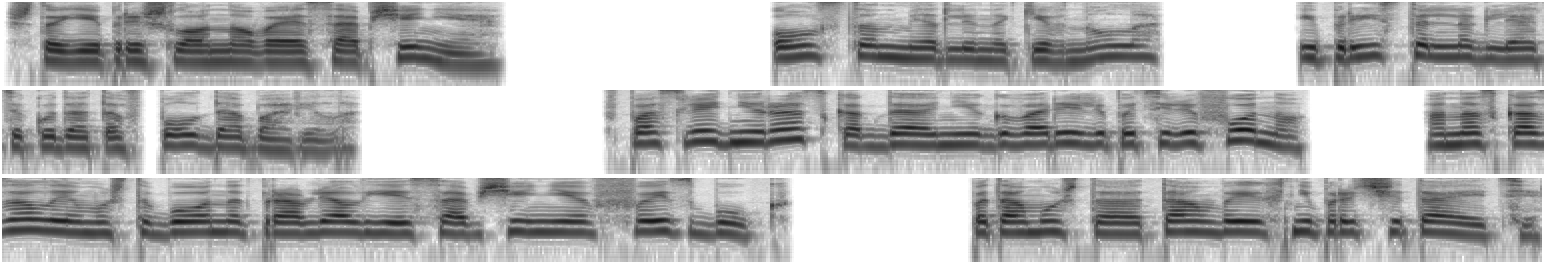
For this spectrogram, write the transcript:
что ей пришло новое сообщение?» Олстон медленно кивнула и, пристально глядя куда-то в пол, добавила. В последний раз, когда они говорили по телефону, она сказала ему, чтобы он отправлял ей сообщения в Facebook, потому что там вы их не прочитаете.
